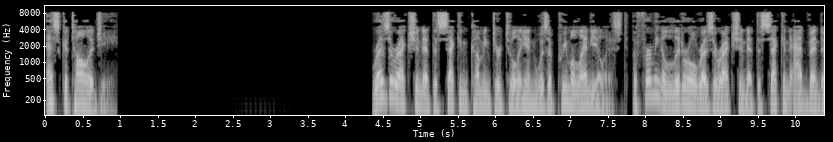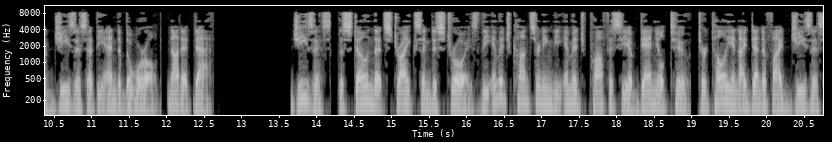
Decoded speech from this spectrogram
Eschatology Resurrection at the Second Coming Tertullian was a premillennialist, affirming a literal resurrection at the second advent of Jesus at the end of the world, not at death. Jesus, the stone that strikes and destroys the image Concerning the image prophecy of Daniel 2, Tertullian identified Jesus,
